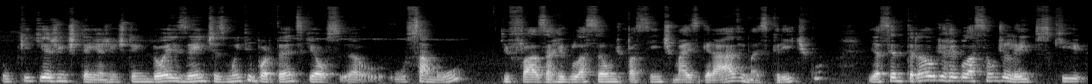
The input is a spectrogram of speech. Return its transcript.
o que, que a gente tem? A gente tem dois entes muito importantes, que é o, é o, o SAMU, que faz a regulação de paciente mais grave, mais crítico, e a Central de Regulação de Leitos, que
